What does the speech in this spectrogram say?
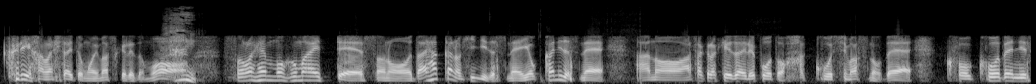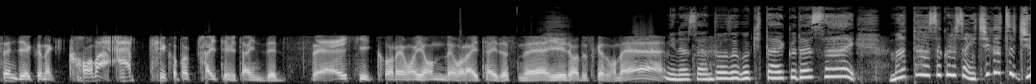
くり話したいと思いますけれども、はい、その辺も踏まえて、その大発会の日にですね、4日にですね、あの、朝倉経済レポートを発行しますので、ここで2019年、こらーっていうことを書いてみたいんで、ぜひこれも読んでもらいたいですね。有料ですけどもね。皆さんどうぞご期待ください。また朝倉さん、1月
